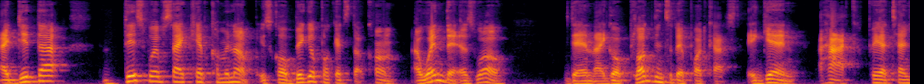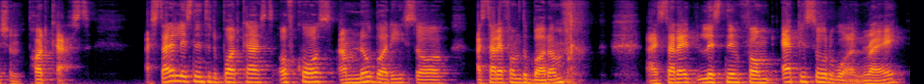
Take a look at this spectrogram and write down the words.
I did that. This website kept coming up. It's called biggerpockets.com. I went there as well. Then I got plugged into their podcast. Again, hack, pay attention, podcast. I started listening to the podcast. Of course, I'm nobody. So I started from the bottom. I started listening from episode one, right?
